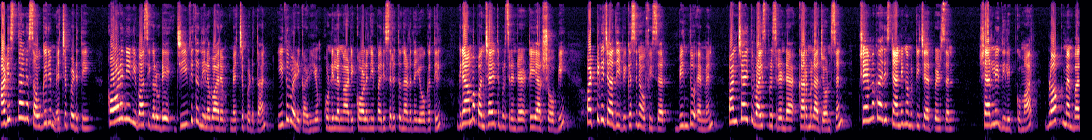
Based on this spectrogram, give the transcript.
അടിസ്ഥാന സൗകര്യം മെച്ചപ്പെടുത്തി കോളനി നിവാസികളുടെ ജീവിത നിലവാരം മെച്ചപ്പെടുത്താൻ ഇതുവഴി കഴിയും. കുണ്ടിലങ്ങാടി കോളനി പരിസരത്ത് നടന്ന യോഗത്തിൽ ഗ്രാമപഞ്ചായത്ത് പ്രസിഡന്റ് ടി ആർ ഷോബി പട്ടികജാതി വികസന officer Bindu M N panchayat vice president Karmala Johnson ക്ഷേമകാര്യ standing committee chairperson Shirley Dileep Kumar block member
